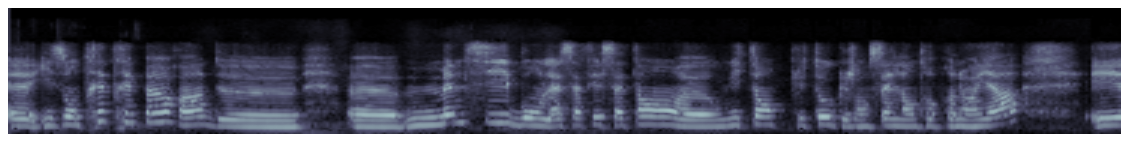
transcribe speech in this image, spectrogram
euh, ils ont très très peur hein, de, même si bon là ça fait 7 ans, 8 ans plutôt que j'enseigne l'entrepreneuriat, et,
